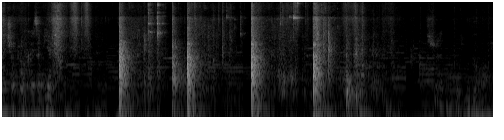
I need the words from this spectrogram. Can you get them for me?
Нічого пленкою заб'ємо. Що я там тут вибиваю?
